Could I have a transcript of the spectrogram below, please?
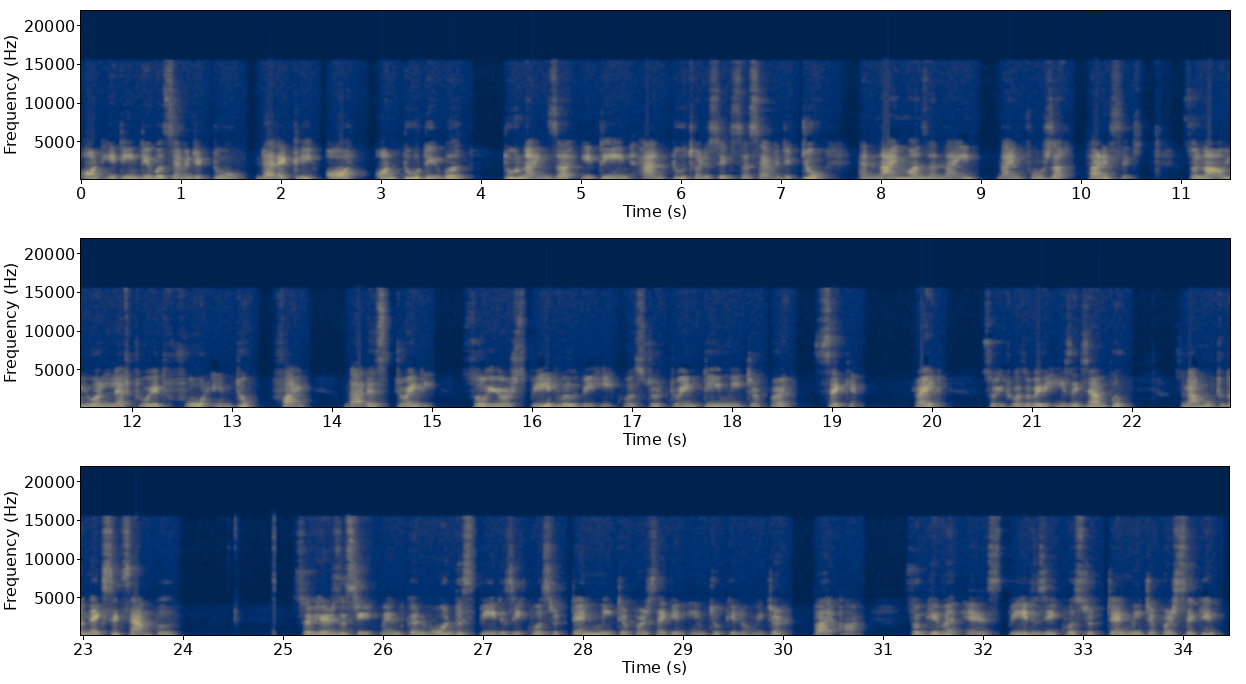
on 18 table 72 directly or on 2 table 2 9s are 18 and 2 36 are 72 and 9 1s are 9, 9 4s are 36. So now you are left with 4 into 5 that is 20. So your speed will be equals to 20 meter per second, right? So it was a very easy example. So now move to the next example. So here's the statement, convert the speed is equals to 10 meter per second into kilometer per hour. So given is speed is equals to 10 meter per second.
